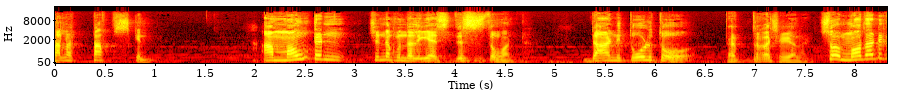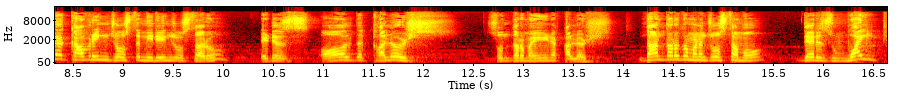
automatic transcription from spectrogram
చాలా టఫ్ స్కిన్ ఆ మౌంటైన్ చిన్న కుందలు as this is the one దాన్ని తోలుతో పెద్దగా చేయాలండి. సో మొదటగా కవరింగ్ చూస్తే మీరు ఏం చూస్తారు? It is all the colours సుందరమైన కలర్స్ దాని తర్వాత మనం చూస్తాము there is white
